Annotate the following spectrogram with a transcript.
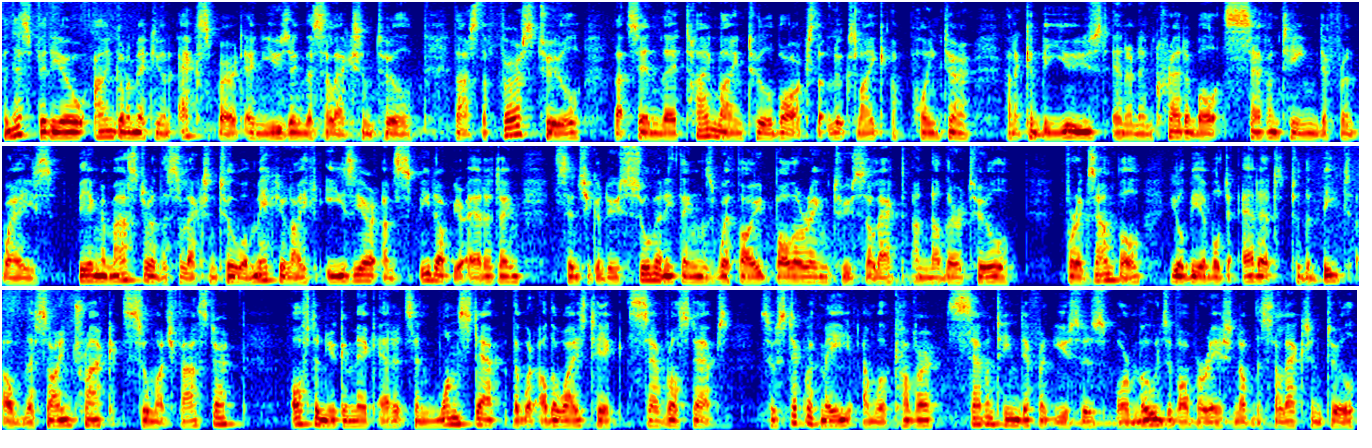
In this video, I'm going to make you an expert in using the selection tool. That's the first tool that's in the timeline toolbox that looks like a pointer and it can be used in an incredible 17 different ways. Being a master of the selection tool will make your life easier and speed up your editing since you can do so many things without bothering to select another tool. For example, you'll be able to edit to the beat of the soundtrack so much faster Often you can make edits in one step that would otherwise take several steps. So stick with me and we'll cover 17 different uses or modes of operation of the selection tool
